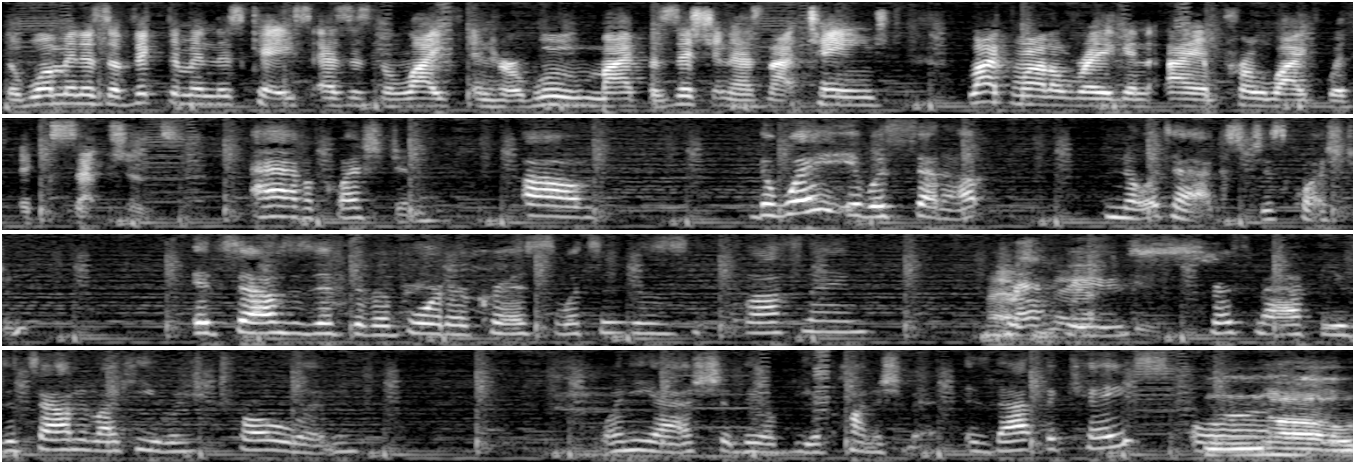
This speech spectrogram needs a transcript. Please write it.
The woman is a victim in this case, as is the life in her womb. My position has not changed. Like Ronald Reagan, I am pro life with exceptions. I have a question. Um, the way it was set up, no attacks, just question. It sounds as if the reporter, Chris, what's his last name? Matthews. Chris Matthews, it sounded like he was trolling when he asked should there be a punishment. Is that the case? Or No,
